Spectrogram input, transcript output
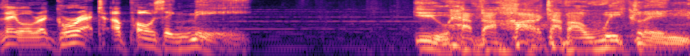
They will regret opposing me. You have the heart of a weakling.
